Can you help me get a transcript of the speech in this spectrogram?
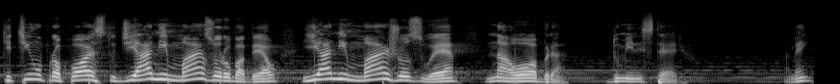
que tinham o propósito de animar Zorobabel e animar Josué na obra do ministério. Amém?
